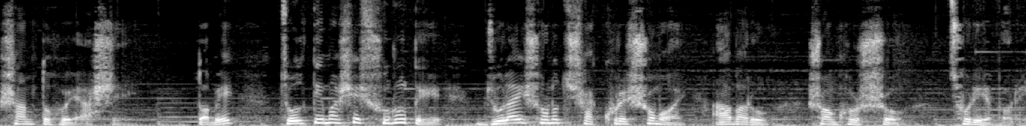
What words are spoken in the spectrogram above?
শান্ত হয়ে আসে। তবে চলতি মাসের শুরুতে জুলাই সনদ স্বাক্ষরের সময় আবারও সংঘর্ষ ছড়িয়ে পড়ে।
